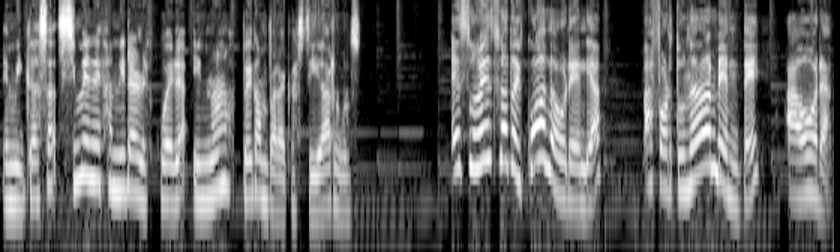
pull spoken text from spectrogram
En mi casa sí me dejan ir a la escuela y no nos pegan para castigarnos. Eso es lo adecuado, Aurelia. Afortunadamente, ahora,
